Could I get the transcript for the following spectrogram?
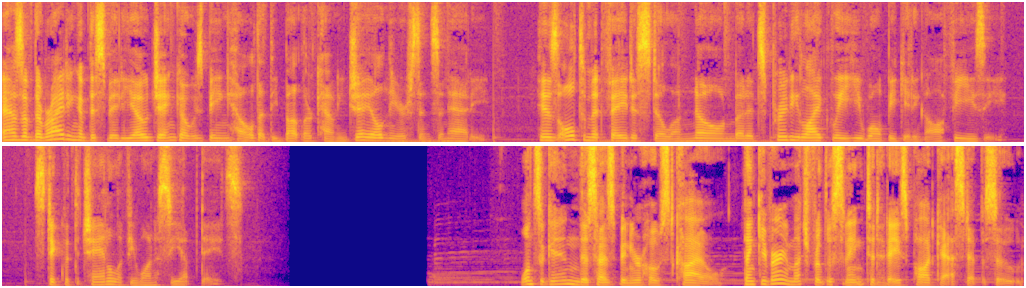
As of the writing of this video, Genco is being held at the Butler County Jail near Cincinnati. His ultimate fate is still unknown, but it's pretty likely he won't be getting off easy. Stick with the channel if you want to see updates. Once again, this has been your host, Kyle. Thank you very much for listening to today's podcast episode.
